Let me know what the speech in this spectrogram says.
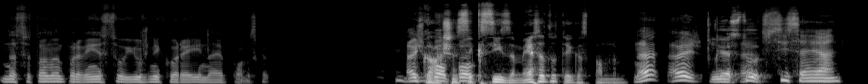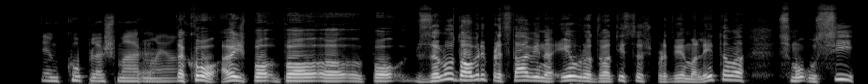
na svetovnem prvenstvu v Južni Koreji in na Japonskem? Kakšen po... seksizem, jaz se tudi tega spomnim. Ne, veš, jaz tudi. Vsi se ja. Tem kuplaš marno. Ja. Tako, veš, po, po, po zelo dobri predstavi na Euro 2000 pred dvema letoma smo vsi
